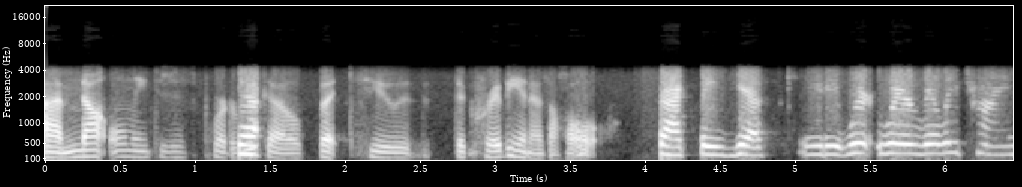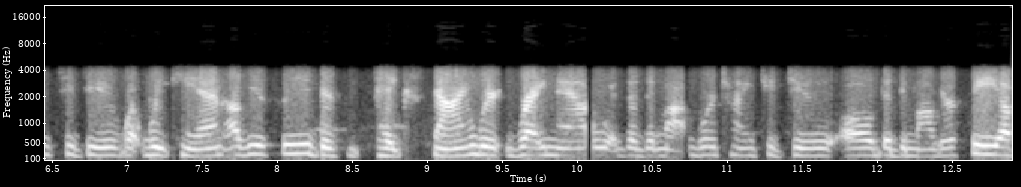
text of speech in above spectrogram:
um, not only to just Puerto yeah. Rico, but to the Caribbean as a whole. Exactly. Yes, Katie. We're we're really trying to do what we can. Obviously, this takes time. We're right now the demo, we're trying to do all the demography of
